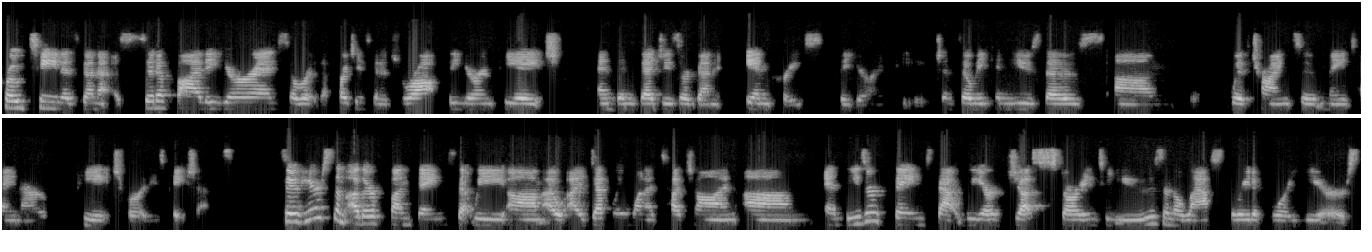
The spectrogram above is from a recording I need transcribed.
protein is going to acidify the urine. So the protein is going to drop the urine pH, and then veggies are going to increase the urine pH. And so we can use those um, with trying to maintain our pH for these patients. So here's some other fun things that we, um, I, I, definitely want to touch on. Um, and these are things that we are just starting to use in the last three to four years.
